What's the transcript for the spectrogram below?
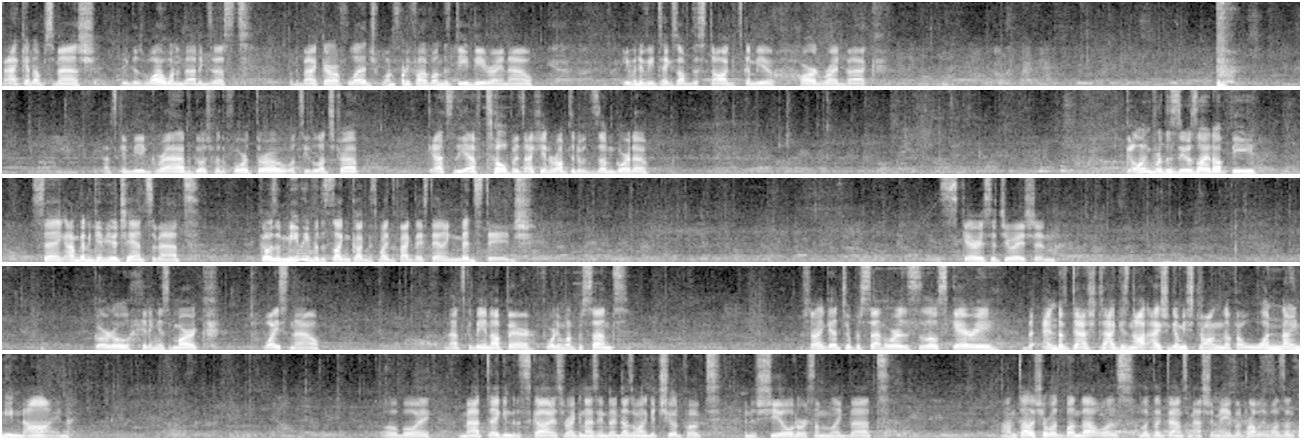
Back it up smash, because why wouldn't that exist? But the back air off ledge, 145 on this DD right now. Even if he takes off the stock, it's gonna be a hard ride back. That's gonna be a grab, goes for the forward throw. Let's see the ledge trap. Gets the F tilt, but it's actually interrupted with his own Gordo. Going for the suicide up B, saying, I'm gonna give you a chance, Matt. Goes immediately for the second cuck despite the fact they're standing mid-stage. Scary situation. Gordo hitting his mark twice now. And that's going to be an up air. 41%. We're starting to get into a percent where this is a little scary. The end of dash attack is not actually going to be strong enough at 199. Oh boy. Matt taking to the skies, recognizing that he doesn't want to get shield poked in his shield or something like that. I'm Not entirely sure what button that was. Looked like down smash to me, but probably wasn't.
